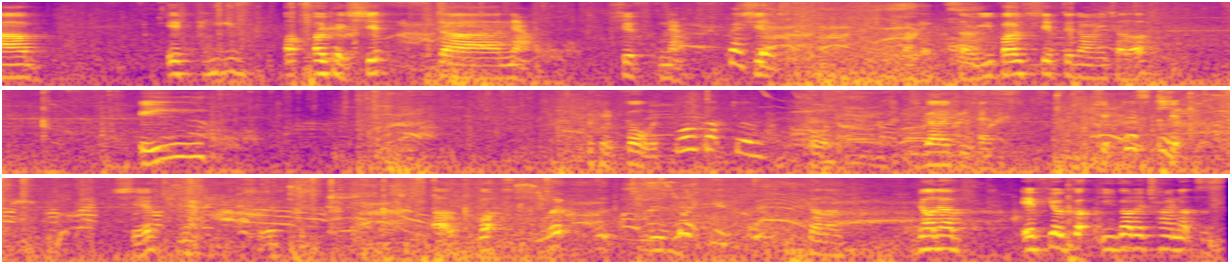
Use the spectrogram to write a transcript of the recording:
um, if he's oh, okay, shift uh, now, shift now, Press shift. Okay, so you both shifted on each other. E. Okay, forward, Walk up to him. forward. You gotta contest. Shift, Press E. shift, shift now, shift. Oh, what? What? Gotta, gotta. If you're go, you gotta try not to. s-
